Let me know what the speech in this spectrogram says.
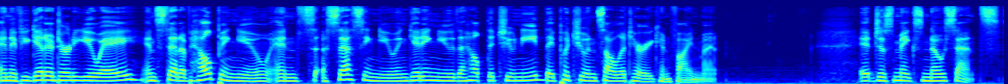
And if you get a dirty UA, instead of helping you and s- assessing you and getting you the help that you need, they put you in solitary confinement. It just makes no sense.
